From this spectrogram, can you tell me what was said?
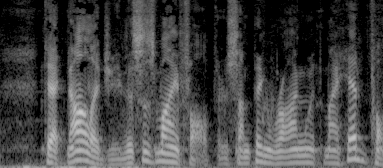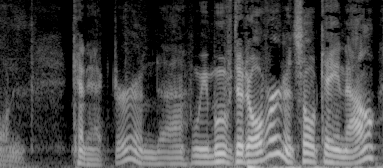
technology. This is my fault. There's something wrong with my headphone connector, and uh, we moved it over, and it's okay now.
